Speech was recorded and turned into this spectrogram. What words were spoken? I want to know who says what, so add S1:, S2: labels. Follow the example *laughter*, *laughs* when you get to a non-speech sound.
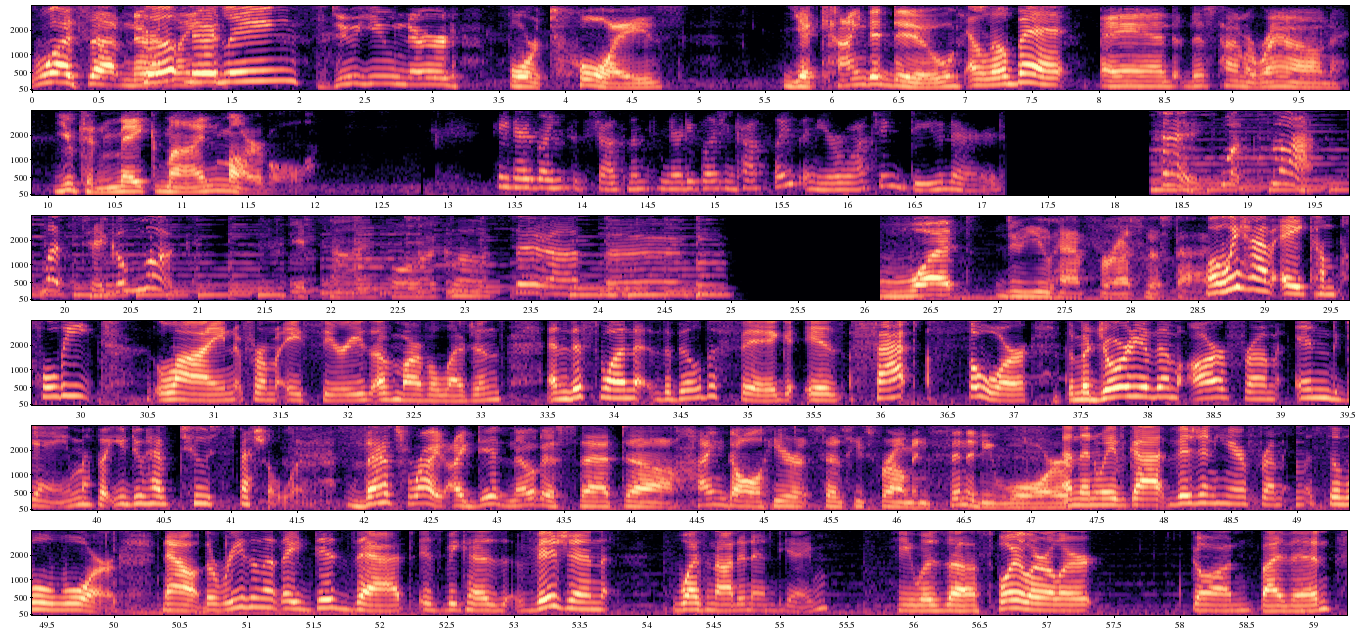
S1: What's up, nerdlings?
S2: Sup, nerdlings?
S1: Do you nerd for toys? You kinda do.
S2: A little bit.
S1: And this time around, you can make mine Marvel.
S3: Hey nerdlings, it's Jasmine from Nerdy Collision Cosplays, and you're watching Do You Nerd?
S4: Hey, what's that? Let's take a look. It's time for a closer upper.
S1: What do you have for us this time?
S2: Well, we have a complete line from a series of Marvel Legends, and this one, the Build-A-Fig, is Fat Thor. The majority of them are from Endgame, but you do have two special ones.
S1: That's right. I did notice that uh, Heimdall here, it says he's from Infinity War.
S2: And then we've got Vision here from Civil War. Now, the reason that they did that is because Vision was not an Endgame. He was, uh, spoiler alert, gone by then.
